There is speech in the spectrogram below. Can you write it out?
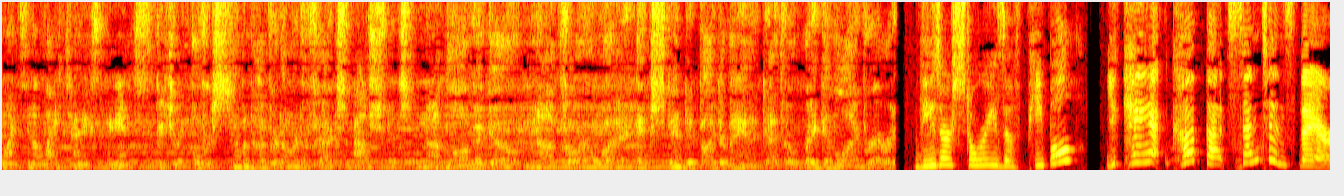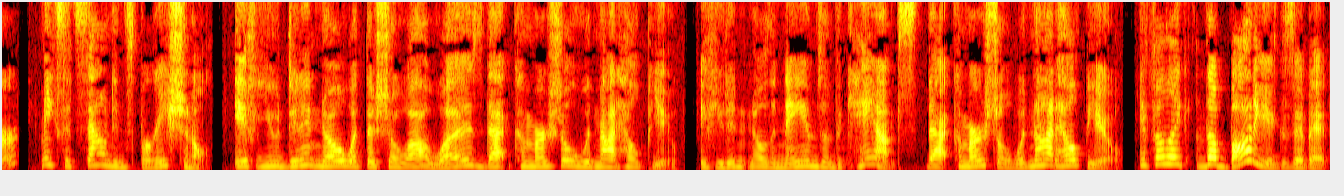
once in a lifetime experience. Featuring over 700 artifacts of Auschwitz, not long ago, not far away. Extended by demand at the Reagan Library. These are stories of people? You can't cut that sentence there. It makes it sound inspirational. If you didn't know what the Shoah was, that commercial would not help you. If you didn't know the names of the camps, that commercial would not help you. It felt like the body exhibit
